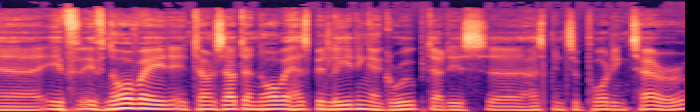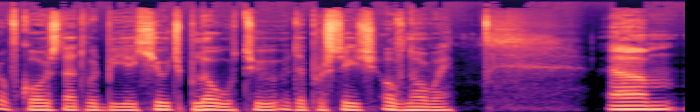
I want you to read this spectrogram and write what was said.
Uh, if if Norway, it turns out that Norway has been leading a group that is uh, has been supporting terror. Of course, that would be a huge blow to the prestige of Norway. Um,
